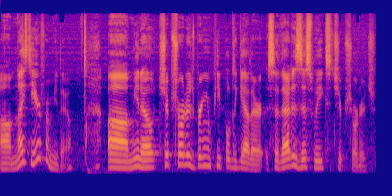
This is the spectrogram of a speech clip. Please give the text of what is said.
Um, nice to hear from you though. Um, you know, chip shortage bringing people together. So that is this week's chip shortage.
